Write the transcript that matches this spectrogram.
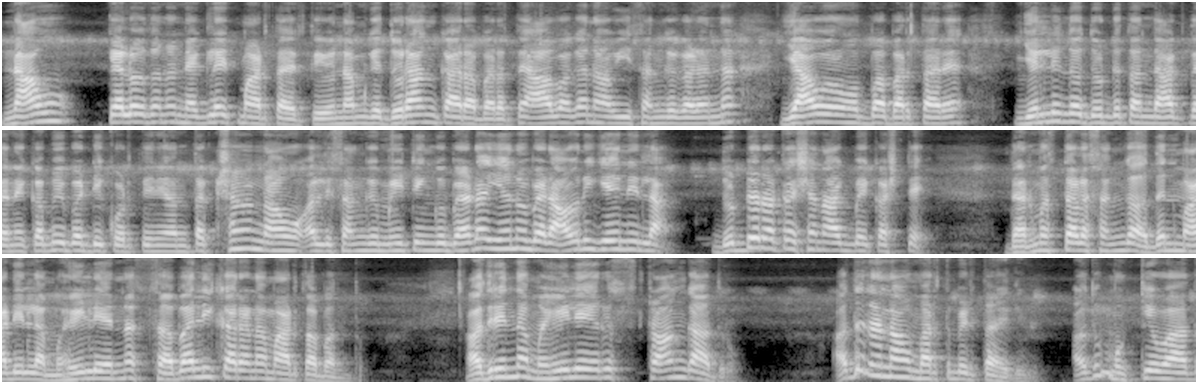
ನಾವು ಕೆಲವುದನ್ನು ನೆಗ್ಲೆಕ್ಟ್ ಮಾಡ್ತಾ ಇರ್ತೀವಿ. ನಮಗೆ ದುರಹಂಕಾರ ಬರುತ್ತೆ. ಆವಾಗ ನಾವು ಈ ಸಂಘಗಳನ್ನು ಯಾವ ಒಬ್ಬ ಬರ್ತಾರೆ, ಎಲ್ಲಿಂದ ದುಡ್ಡು ತಂದು ಹಾಕ್ತಾನೆ, ಕಮ್ಮಿ ಬಡ್ಡಿ ಕೊಡ್ತೀನಿ ಅಂದ ತಕ್ಷಣ ನಾವು ಅಲ್ಲಿ ಸಂಘ ಮೀಟಿಂಗು ಬೇಡ, ಏನೂ ಬೇಡ ಅವನಿಗೇನಿಲ್ಲ ದುಡ್ಡು ರೊಟೇಷನ್ ಆಗಬೇಕಷ್ಟೇ. ಧರ್ಮಸ್ಥಳ ಸಂಘ ಅದನ್ನು ಮಾಡಿಲ್ಲ. ಮಹಿಳೆಯರನ್ನ ಸಬಲೀಕರಣ ಮಾಡ್ತಾ ಬಂತು. ಅದರಿಂದ ಮಹಿಳೆಯರು ಸ್ಟ್ರಾಂಗ್ ಆದರು. ಅದನ್ನು ನಾವು ಮರ್ತು ಬಿಡ್ತಾ ಇದ್ದೀವಿ ಅದು ಮುಖ್ಯವಾದ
